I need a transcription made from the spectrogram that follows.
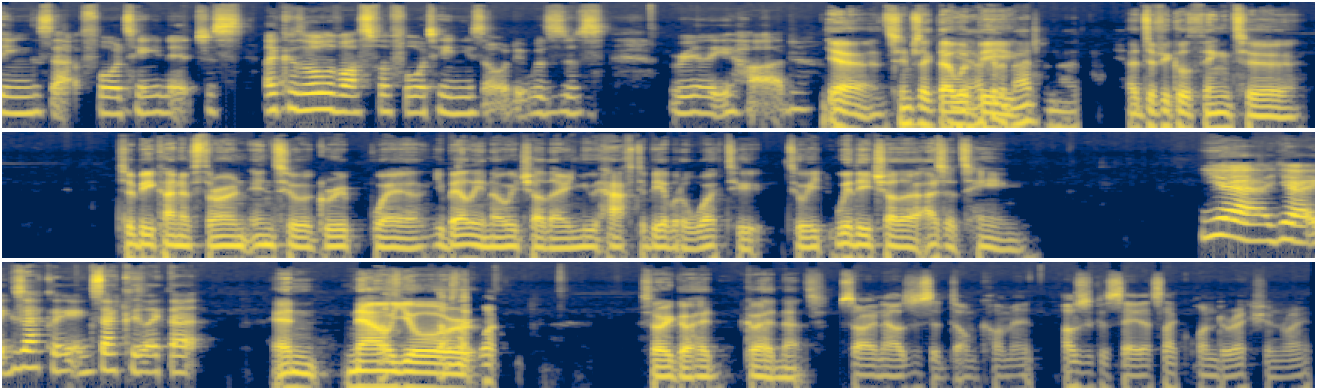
things at 14 it just like because all of us were 14 years old it was just really hard yeah. It seems like that yeah, would I be imagine that. a difficult thing to to be kind of thrown into a group where you barely know each other and you have to be able to work to to with each other as a team. yeah yeah exactly exactly like that And now That's- that's you're like one- sorry. Go ahead. Go ahead, Natz. Sorry, no, it was just a dumb comment. I was just gonna say that's like One Direction, right?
